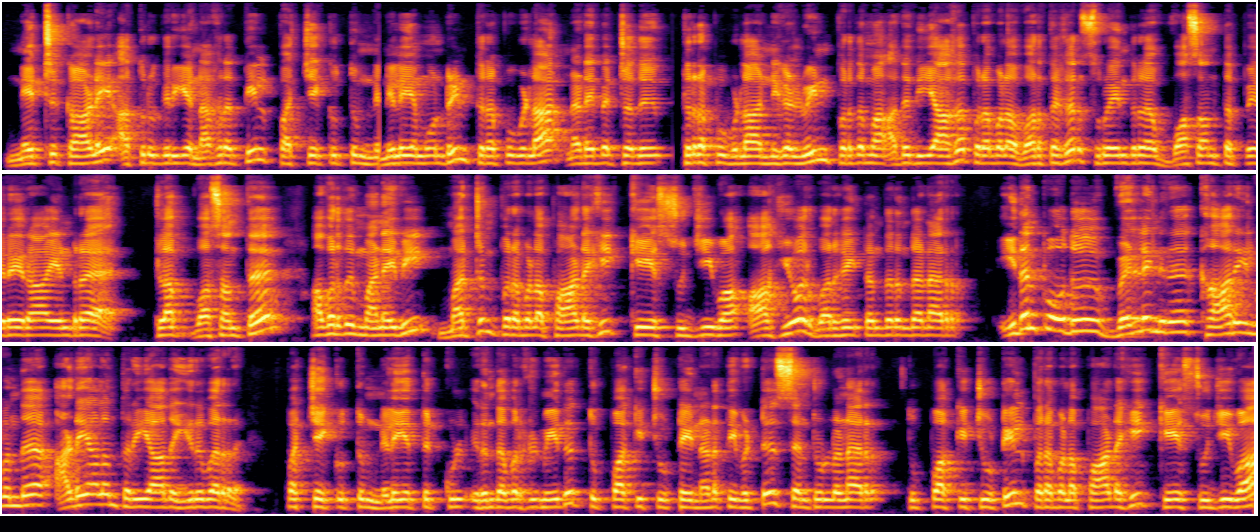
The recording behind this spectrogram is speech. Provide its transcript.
நேற்று காலை அத்துருகிரிய நகரத்தில் பச்சை குத்தும் நிலையம் ஒன்றின் திறப்பு விழா நடைபெற்றது. திறப்பு விழா நிகழ்வின் பிரதம அதிதியாக பிரபல வர்த்தகர் சுரேந்திர வசந்த பெரேரா என்ற கிளப் வசந்த அவரது மனைவி மற்றும் பிரபல பாடகி கே. சுஜீவா ஆகியோர் வருகை தந்திருந்தனர். இதன்போது வெள்ளை நிற காரில் வந்த அடையாளம் தெரியாத இருவர் பச்சை குத்தும் நிலையத்திற்குள் இருந்தவர்கள் மீது துப்பாக்கிச் சூட்டை நடத்திவிட்டு சென்றுள்ளனர். துப்பாக்கிச் சூட்டில் பிரபல பாடகி கே. சுஜீவா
